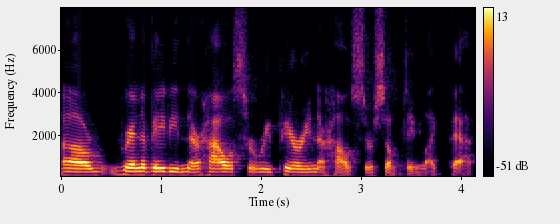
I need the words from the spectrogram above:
uh, renovating their house or repairing their house or something like that.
